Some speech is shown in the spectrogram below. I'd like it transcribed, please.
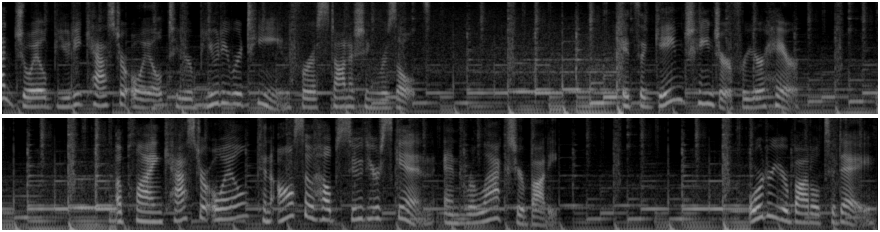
Add Joyal Beauty Castor Oil to your beauty routine for astonishing results. It's a game changer for your hair. Applying castor oil can also help soothe your skin and relax your body. Order your bottle today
